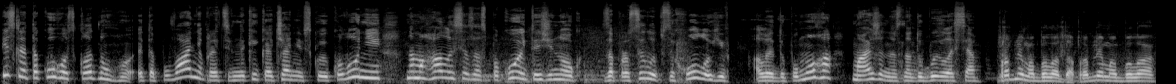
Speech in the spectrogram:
Після такого складного етапування працівники Качанівської колонії намагалися заспокоїти жінок, запросили психологів, але допомога майже не знадобилася. Проблема была, да, проблема была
